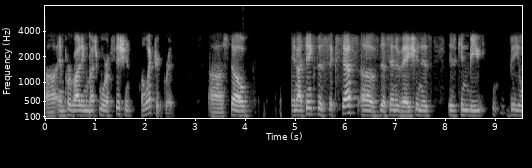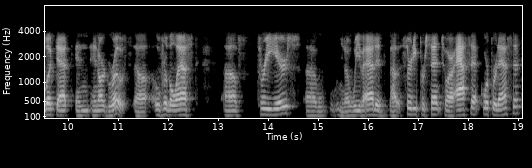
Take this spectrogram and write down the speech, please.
uh, and providing a much more efficient electric grid. Uh, so, and I think the success of this innovation is is can be be looked at in in our growth uh, over the last uh, three years. you know, we've added about 30% to our asset corporate assets,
